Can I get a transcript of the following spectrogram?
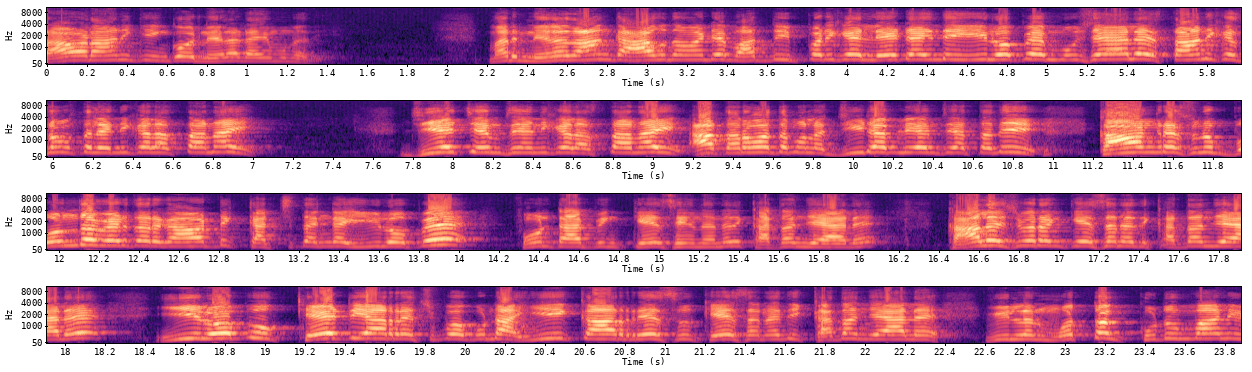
రావడానికి ఇంకో నెల టైం ఉన్నది. మరి నెల దాకా ఆగుదామంటే వద్దు ఇప్పటికే లేట్ అయింది. ఈలోపే మూసేయాలి. స్థానిక సంస్థలు ఎన్నికలు వస్తానాయి జిహెచ్ఎంసీ ఎన్నికలు వస్తానాయి ఆ తర్వాత మళ్ళీ జీడబ్ల్యూఎంసీ వస్తుంది కాంగ్రెస్ను బొంద పెడతారు కాబట్టి ఖచ్చితంగా ఈలోపే ఫోన్ ట్యాపింగ్ కేసు ఏందనేది కథం చేయాలి. కాళేశ్వరం కేసు అనేది కథం చేయాలి. ఈలోపు కేటీఆర్ రెచ్చిపోకుండా ఈ కార్ రేసు కేసు అనేది కథం చేయాలి. వీళ్ళని మొత్తం కుటుంబాన్ని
